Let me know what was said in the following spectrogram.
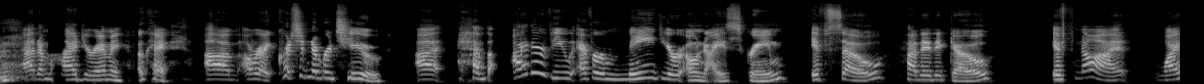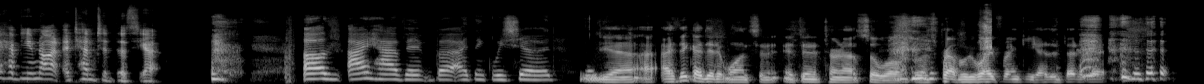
Adam, hide your Emmy. Okay. Um, all right. Question number two. Uh, have either of you ever made your own ice cream? If so, how did it go? If not, why have you not attempted this yet? Um, I haven't, but I think we should. Yeah, I, I think I did it once and it, it didn't turn out so well. So that's probably why Frankie hasn't done it yet.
